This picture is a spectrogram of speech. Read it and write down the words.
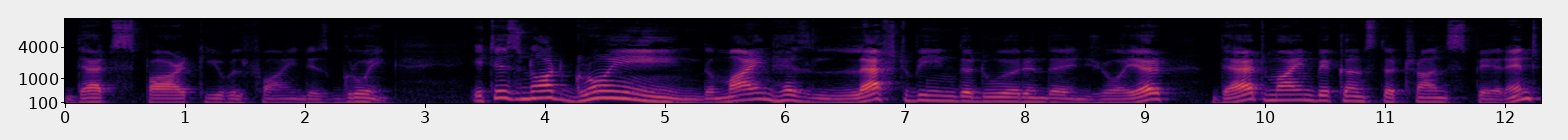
that spark you will find is growing. It is not growing. The mind has left being the doer and the enjoyer. That mind becomes the transparent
